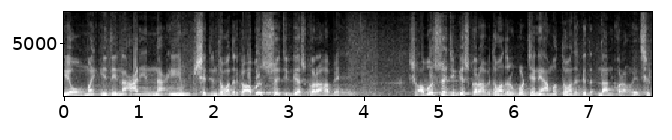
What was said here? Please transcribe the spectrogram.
ইয়াউমা ইদিন আনিন সেদিন তোমাদেরকে অবশ্যই জিজ্ঞেস করা হবে। অবশ্যই জিজ্ঞেস করা হবে তোমাদের উপর যে নিয়ামত তোমাদেরকে দান করা হয়েছিল।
